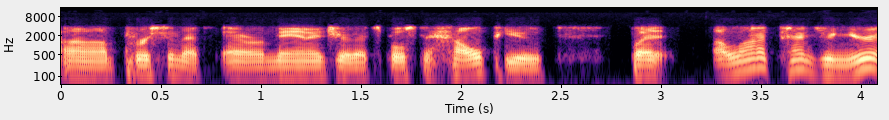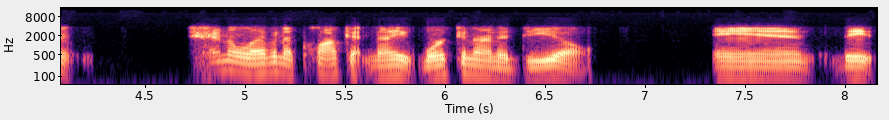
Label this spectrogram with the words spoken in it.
uh person that or a manager that's supposed to help you. But a lot of times when you're 10 11 o'clock at night working on a deal and they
